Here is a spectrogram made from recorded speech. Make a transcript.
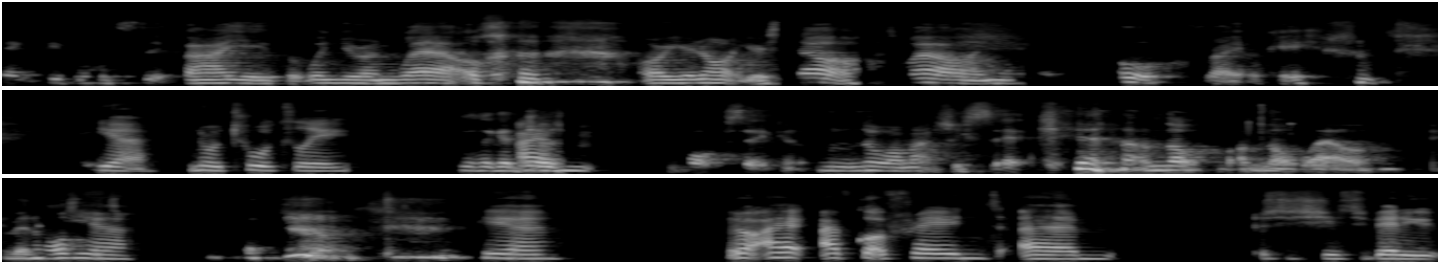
think people would sit by you but when you're unwell or you're not yourself as well and like, oh right okay yeah no totally. Like a judgment um, toxic no i'm actually sick. I'm not i'm not well. I'm in hospital. Yeah. Yeah you know i i've got a friend um she's very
